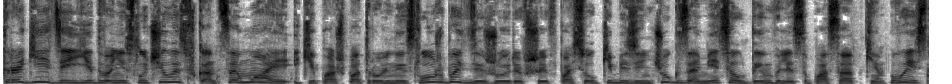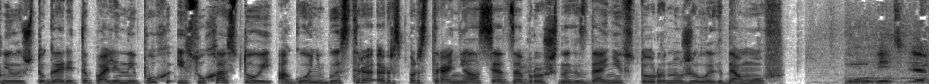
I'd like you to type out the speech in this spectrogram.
Трагедия едва не случилась в конце мая. Экипаж патрульной службы, дежуривший в поселке Безенчук, заметил дым в лесопосадке. Выяснилось, что горит тополиный пух и сухостой. Огонь быстро распространялся от заброшенных зданий в сторону жилых домов. Мы увидели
